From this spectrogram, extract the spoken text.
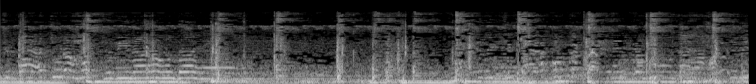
ਵਿੱਚ ਪੈਰ ਚੁਰਾ ਹੱਥ ਵੀ ਨਾ ਆਉਂਦਾ ਏ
